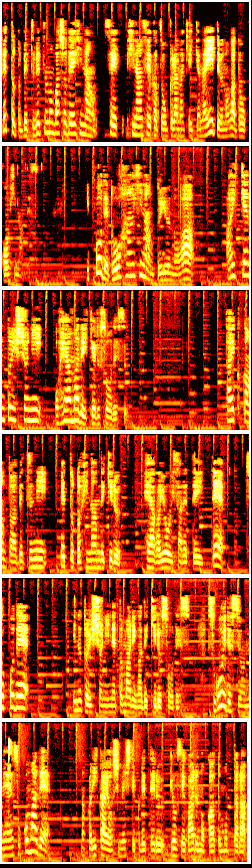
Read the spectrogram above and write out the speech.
ペットと別々の場所で避難、避難生活を送らなきゃいけないというのが同行避難です。一方で同伴避難というのは、愛犬と一緒にお部屋まで行けるそうです。体育館とは別にペットと避難できる部屋が用意されていて、そこで犬と一緒に寝泊まりができるそうです。すごいですよね。そこまでなんか理解を示してくれてる行政があるのかと思ったら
